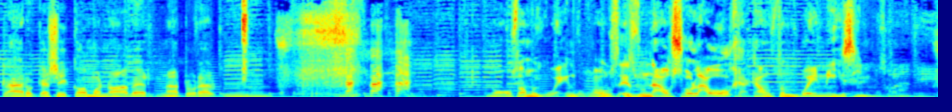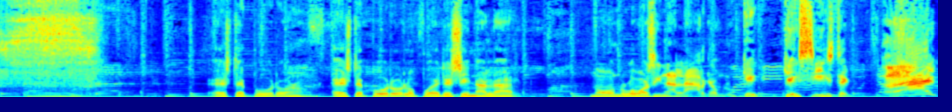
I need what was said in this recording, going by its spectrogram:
claro que sí, ¿cómo no? A ver, natural. Mm. No, son muy buenos, ¿no? es una sola hoja, son buenísimos. Este puro, este puro lo puedes inhalar. No, no lo vamos a inhalar, cabrón. ¿Qué, qué hiciste? ¡Ay!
